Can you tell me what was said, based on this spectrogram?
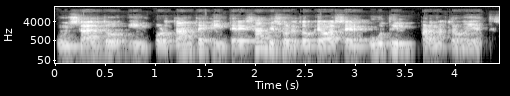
un salto importante e interesante y sobre todo que va a ser útil para nuestros oyentes.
